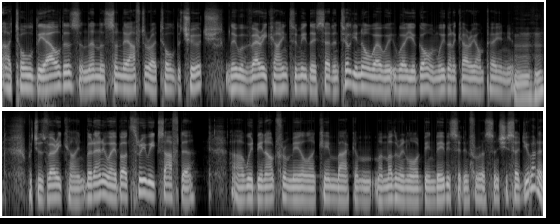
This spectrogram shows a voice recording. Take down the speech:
I told the elders, and then the Sunday after, I told the church. They were very kind to me. They said, "Until you know where we, where you're going, we're going to carry on paying you," Mm-hmm. which was very kind. But anyway, about three weeks after, uh, we'd been out for a meal. I came back, and my mother-in-law had been babysitting for us, and she said, "You've had a,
